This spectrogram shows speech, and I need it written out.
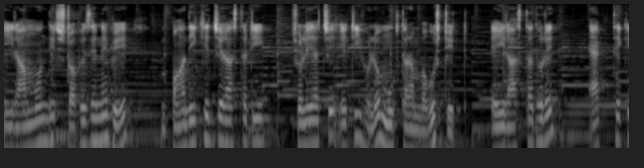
এই রাম মন্দির স্টপেজে নেবে বাঁ দিকের যে রাস্তাটি চলে যাচ্ছে, এটি হলো মুক্তারামবাবু স্ট্রিট। এই রাস্তা ধরে এক থেকে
